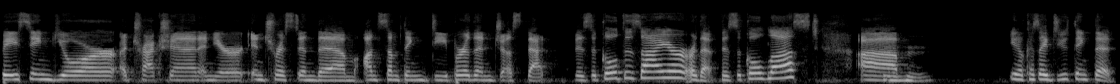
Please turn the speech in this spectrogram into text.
basing your attraction and your interest in them on something deeper than just that physical desire or that physical lust. Um mm-hmm you know, because I do think that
